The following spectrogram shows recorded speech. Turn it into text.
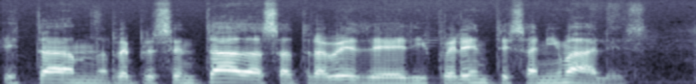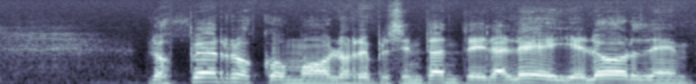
están representadas a través de diferentes animales. Los perros como los representantes de la ley y el orden,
